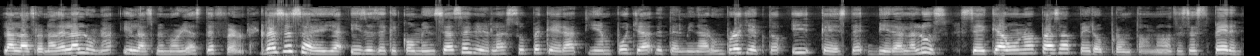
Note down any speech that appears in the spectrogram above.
La Ladrona de la Luna y Las Memorias de Fenrir. Gracias a ella y desde que comencé a seguirla supe que era tiempo ya de terminar un proyecto y que éste viera la luz. Sé que aún no pasa, pero pronto, no desesperen.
